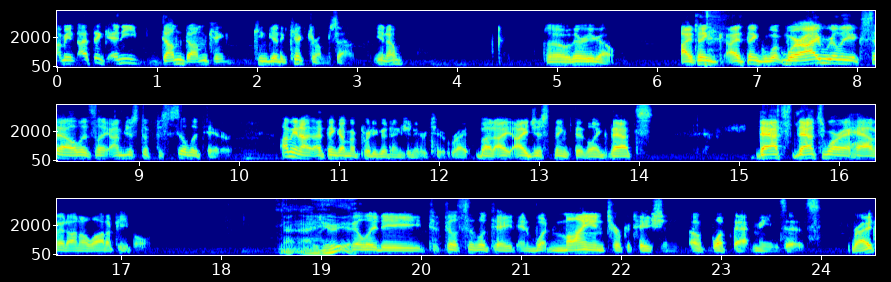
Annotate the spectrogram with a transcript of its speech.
I mean I think any dumb dumb can can get a kick drum sound, you know. So there you go. I think I think what, where I really excel is like I'm just a facilitator. I mean I, I think I'm a pretty good engineer too, right? But I I just think that like that's that's that's where I have it on a lot of people. I hear you. Ability to facilitate and what my interpretation of what that means is right?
